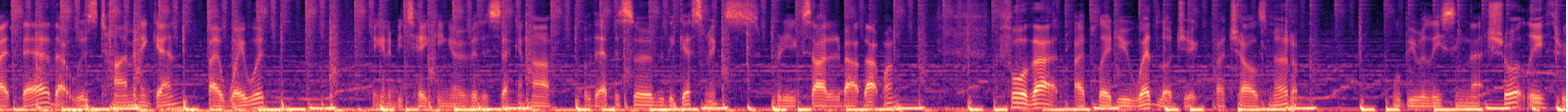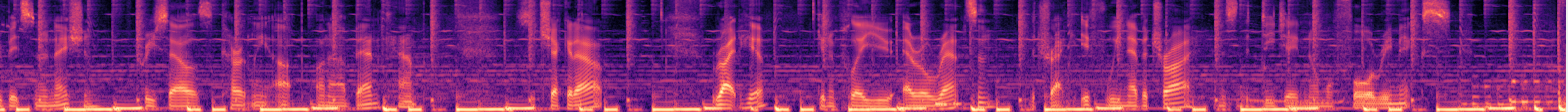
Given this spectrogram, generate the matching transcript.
Right there, that was Time and Again by Wayward. They're going to be taking over the second half of the episode with the guest mix. Pretty excited about that one. Before that, I played you Wed Logic by Charles Murdoch. We'll be releasing that shortly through Beats No Nation. Pre sales currently up on our Bandcamp, so check it out. Right here, gonna play you Errol Ranson, the track If We Never Try. This is the DJ Normal 4 remix.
